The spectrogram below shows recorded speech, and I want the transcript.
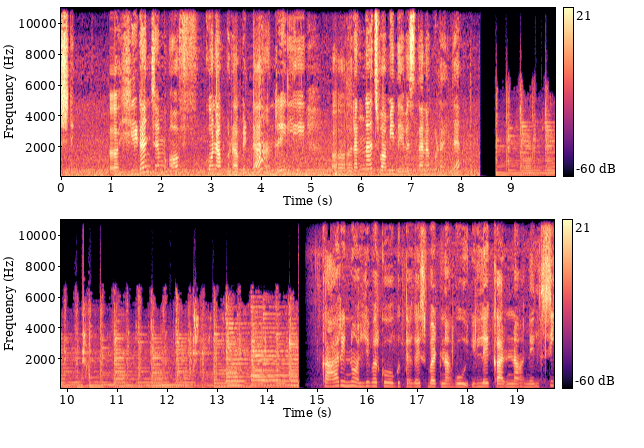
ಅಷ್ಟೇ ಹಿಡನ್ ಜಮ್ ಆಫ್ ಕೋನಾಪುರ ಬೆಟ್ಟ. ಅಂದ್ರೆ ಇಲ್ಲಿ ರಂಗನಾಥ ಸ್ವಾಮಿ ದೇವಸ್ಥಾನ ಕೂಡ ಇದೆ. ಕಾರ್ ಇನ್ನು ಅಲ್ಲಿವರೆಗೂ ಹೋಗುತ್ತೆ ಗೈಸ್ ಬಟ್ ನಾವು ಇಲ್ಲೇ ಕಾರ್ನ ನಿಲ್ಲಿಸಿ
